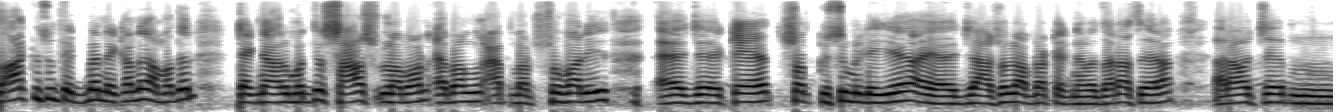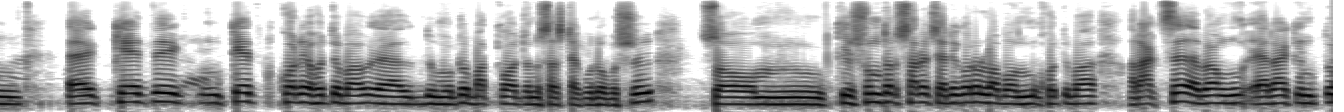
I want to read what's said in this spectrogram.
যা কিছু দেখবেন এখানে আমাদের টেকনার মধ্যে শ্বাস লবণ এবং আপনার সুপারি যে কেট সব কিছু মিলিয়ে যে আসলে আমরা টেকনার যারা আছে এরা এরা হচ্ছে খেতে খেত করে হয়তো বা এ, দুমুঠো ভাত খাওয়ার জন্য চেষ্টা করি অবশ্যই। সো কি সুন্দর সারি সারি করে লবণ হয়তো বা রাখছে এবং এরা কিন্তু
